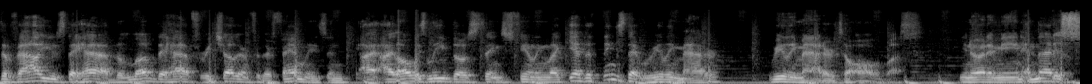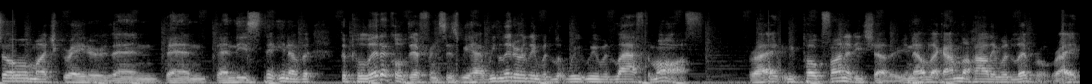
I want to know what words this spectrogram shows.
The values they have, the love they have for each other and for their families, and I, I always leave those things feeling like, yeah, the things that really matter, really matter to all of us. You know what I mean? And that is so much greater than than than these things. You know, the the political differences we have. We literally would we, we would laugh them off, right? We poke fun at each other. You know, like I'm the Hollywood liberal, right?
